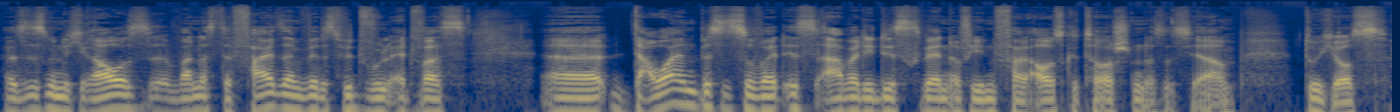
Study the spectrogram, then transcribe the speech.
Also es ist noch nicht raus, äh, wann das der Fall sein wird. Es wird wohl etwas äh, dauern, bis es soweit ist, aber die Discs werden auf jeden Fall ausgetauscht und das ist ja durchaus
